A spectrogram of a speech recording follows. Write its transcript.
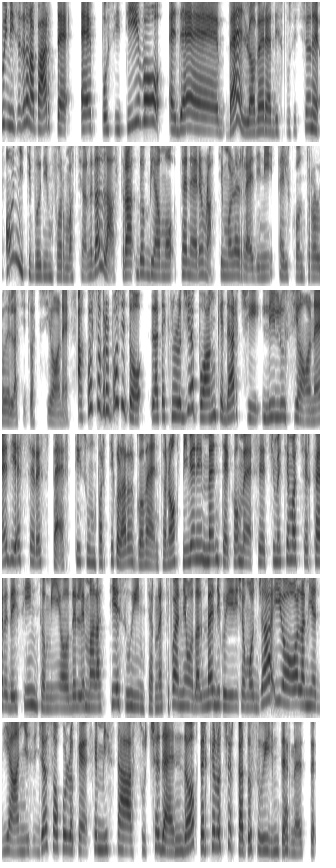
Quindi se da una parte è positivo ed è bello avere a disposizione ogni tipo di informazione, dall'altra dobbiamo tenere un attimo le redini e il controllo della situazione. A questo proposito, la tecnologia può anche darci l'illusione di essere esperti su un particolare argomento, no? Mi viene in mente come se ci mettiamo a cercare dei sintomi o delle malattie su internet, poi andiamo dal medico e gli diciamo già io ho la mia diagnosi, già so quello che, che mi sta succedendo perché l'ho cercato su internet.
